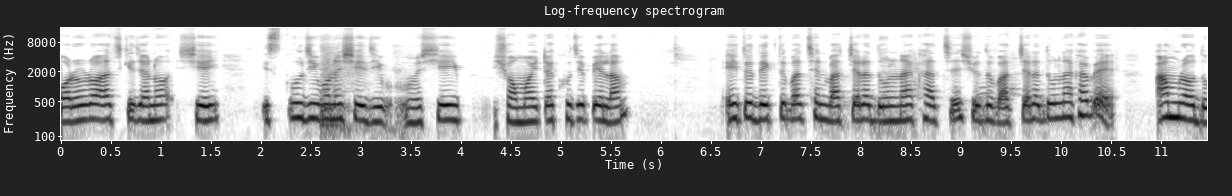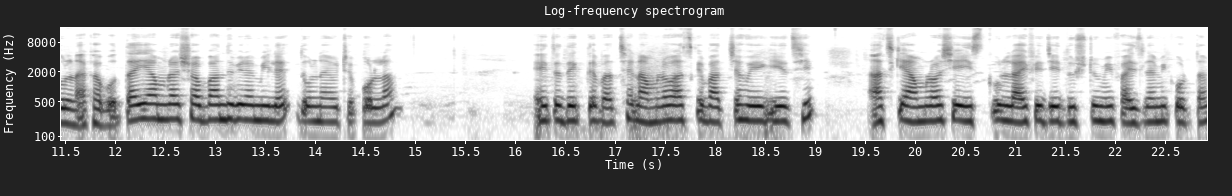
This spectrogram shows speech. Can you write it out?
বড়রাও আজকে যেন সেই স্কুল জীবনে সেই জীব, সেই সময়টা খুঁজে পেলাম। এই তো দেখতে পাচ্ছেন বাচ্চারা দোলনা খাচ্ছে। শুধু বাচ্চারা দোলনা খাবে, আমরাও দোলনা খাব। তাই আমরা সব বান্ধবীরা মিলে দোলনায় উঠে পড়লাম। এই তো দেখতে পাচ্ছেন আমরাও আজকে বাচ্চা হয়ে গিয়েছি। আজকে আমরাও সেই স্কুল লাইফে যে দুষ্টুমি, ফাইজলামি করতাম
